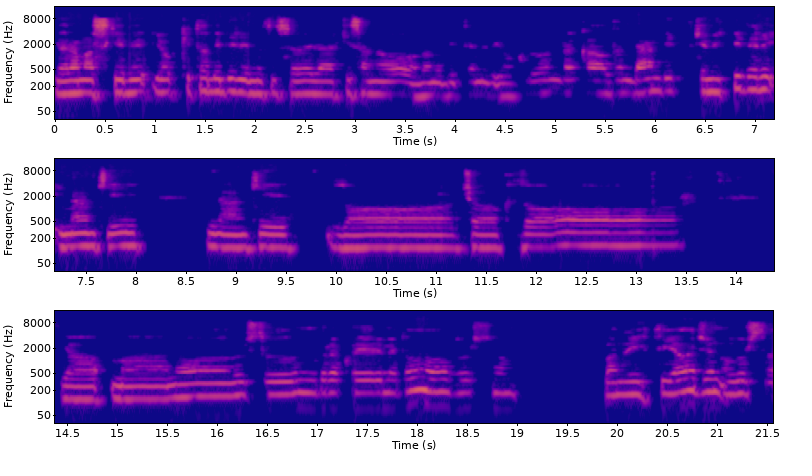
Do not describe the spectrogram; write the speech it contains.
Yaramaz gibi yok ki tabi dilimizi söyler ki sana o olanı biteni yokluğunda kaldım. Ben bir kemik bir deri inan ki, inan ki. Zor, çok zor. Yapma ne olursun, bırak o yerimi doldursun. Bana ihtiyacın olursa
